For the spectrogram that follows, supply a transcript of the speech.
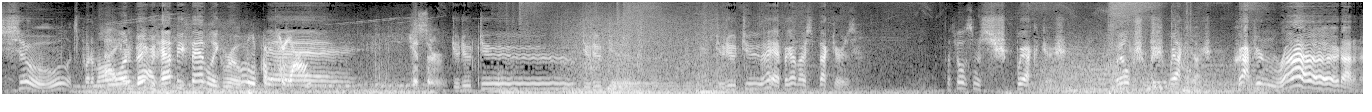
So, let's put them all in one big back. happy family group. Need some trio. Yes, sir. Do do do. Do do do. Do do do. Hey, I forgot my specters. Let's build some specters. Build specters. Crafting right. I don't know.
